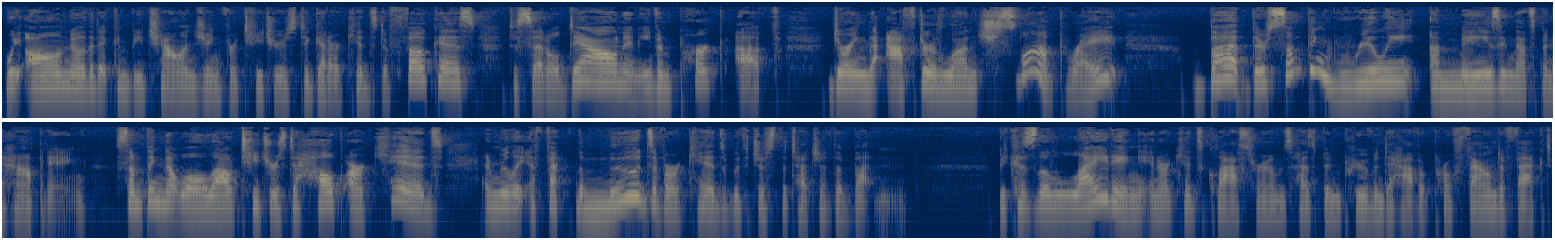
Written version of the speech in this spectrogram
we all know that it can be challenging for teachers to get our kids to focus, to settle down, and even perk up during the after lunch slump, right? But there's something really amazing that's been happening, something that will allow teachers to help our kids and really affect the moods of our kids with just the touch of the button. Because the lighting in our kids' classrooms has been proven to have a profound effect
